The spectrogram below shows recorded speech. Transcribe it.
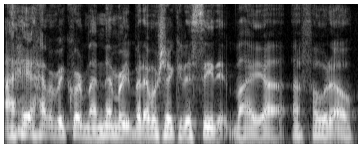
I haven't recorded my memory, but I wish I could have seen it by uh, a photo.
